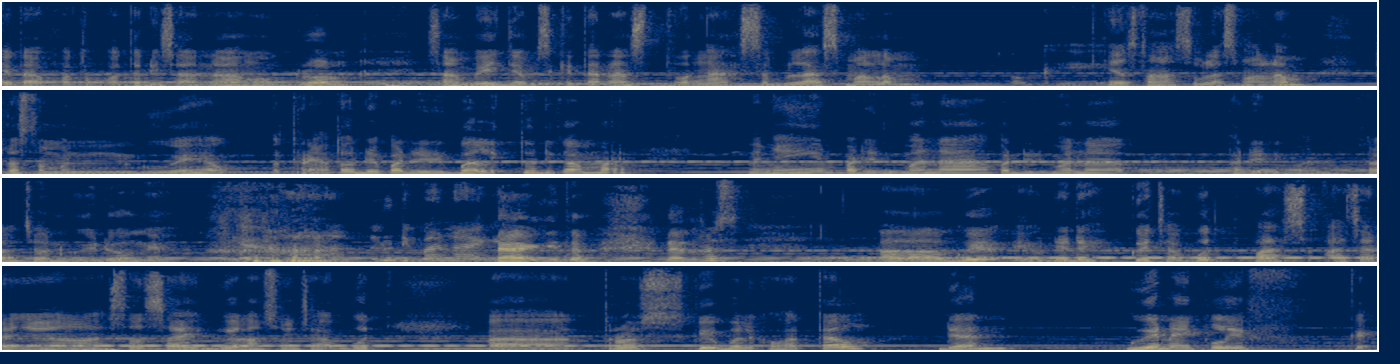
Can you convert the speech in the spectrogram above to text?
kita foto-foto di sana ngobrol sampai jam sekitaran setengah sebelas malam. Oke. Ya setengah sebelas malam, terus temen gue yang ternyata udah pada dibalik tuh di kamar nanyain pada di mana, pada di mana, pada di mana. Soalnya cuma gue doang ya. Iya. Lu di mana gitu? Nah gitu. Nah terus uh, gue ya udah deh, gue cabut pas acaranya selesai, gue langsung cabut. Uh, terus gue balik ke hotel dan gue naik lift. Kayak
